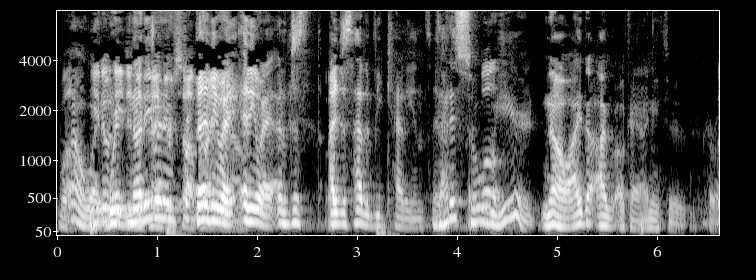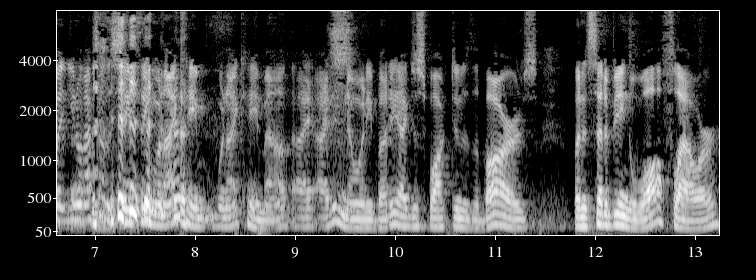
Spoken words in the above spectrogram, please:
well, No, wait, you don't wait, need to not even in yourself. But right anyway, now. anyway, I'm just, I just had to be catty and say That is so Well- weird. No, I, I okay. I need to. Correct But you know. I found the same thing when I came when I came out. I, I didn't know anybody. I just walked into the bars, but instead of being a wallflower,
